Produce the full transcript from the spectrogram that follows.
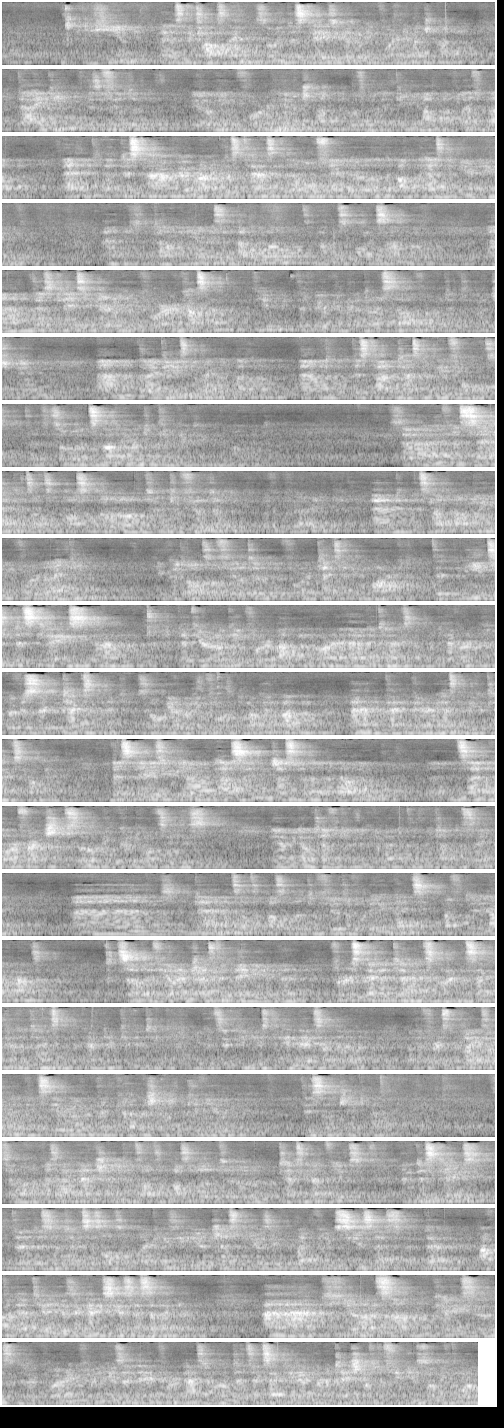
here there's the class name. So in this case, we are looking for an image button. The ID is a filter. We are looking for an image button with the ID up and left button. And at this time, we are running this test. The whole thing, uh, the button has to be enabled. And down here is another one. It's another small example. And in this case, we are looking for a custom view that we implemented ourselves, or the image view. And the ID is the record button, and this time it has to be false. So it's not able to it in the moment. So as I said, it's also possible to, to filter with a query. And it's not only for the ID, you could also filter for a text view marked. That means in this case um, that you're looking for a button or an edit text or whatever with a certain text in it. So we are looking for the login button and then there has to be the text login. In this case we are passing just a, a value. Uh, inside of our function, so we could also use, yeah, we don't have to implement it every time the same. And then it's also possible to filter for the index of the element. So if you're interested maybe in the first edit text or in the second edit text in the current you could simply use the index on the, on the first place, on the index zero, and then Calabash will give you this object back. So as I mentioned, it's also possible to test web views. In this case, the, the syntax is also quite easy. You're just using WebView CSS, and then after that you're using any CSS selector. And here are some cases that are querying for a username, for a password. That's exactly the implementation of the thing you saw before,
